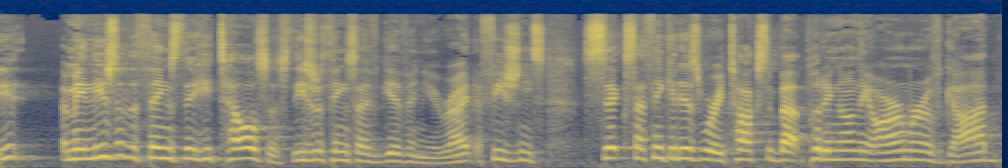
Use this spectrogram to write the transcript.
I mean, these are the things that he tells us. These are things I've given you, right? Ephesians 6, I think it is, where he talks about putting on the armor of God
